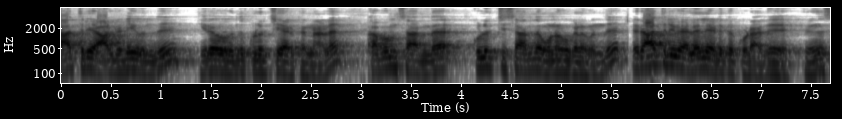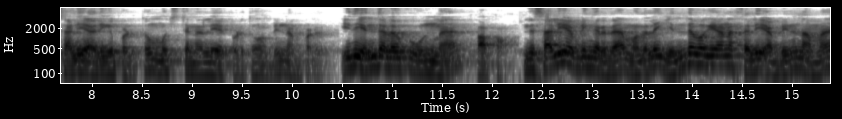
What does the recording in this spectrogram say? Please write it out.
ராத்திரி ஆல்ரெடி வந்து இரவு வந்து குளிர்ச்சியாக இருக்கிறனால கபம் சார்ந்த குளிர்ச்சி சார்ந்த உணவுகளை வந்து ராத்திரி வேலையில் எடுக்கக்கூடாது. இது வந்து சளி அதிகப்படுத்தும் மூச்சு திணறல் ஏற்படுத்தும் அப்படின்னு நம்பப்படுது இது எந்த அளவுக்கு உண்மை? பார்ப்போம். இந்த சளி அப்படிங்கிறத முதல்ல எந்த வகையான சளி அப்படின்னு நம்ம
